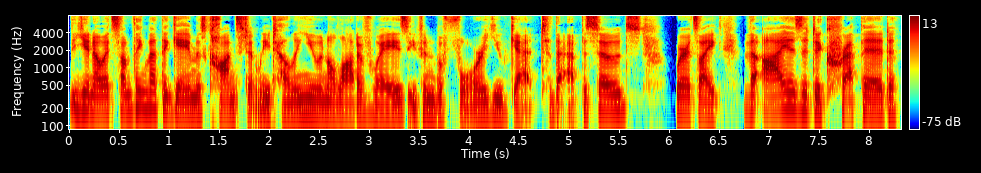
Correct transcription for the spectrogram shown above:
you know it's something that the game is constantly telling you in a lot of ways even before you get to the episodes where it's like the eye is a decrepit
